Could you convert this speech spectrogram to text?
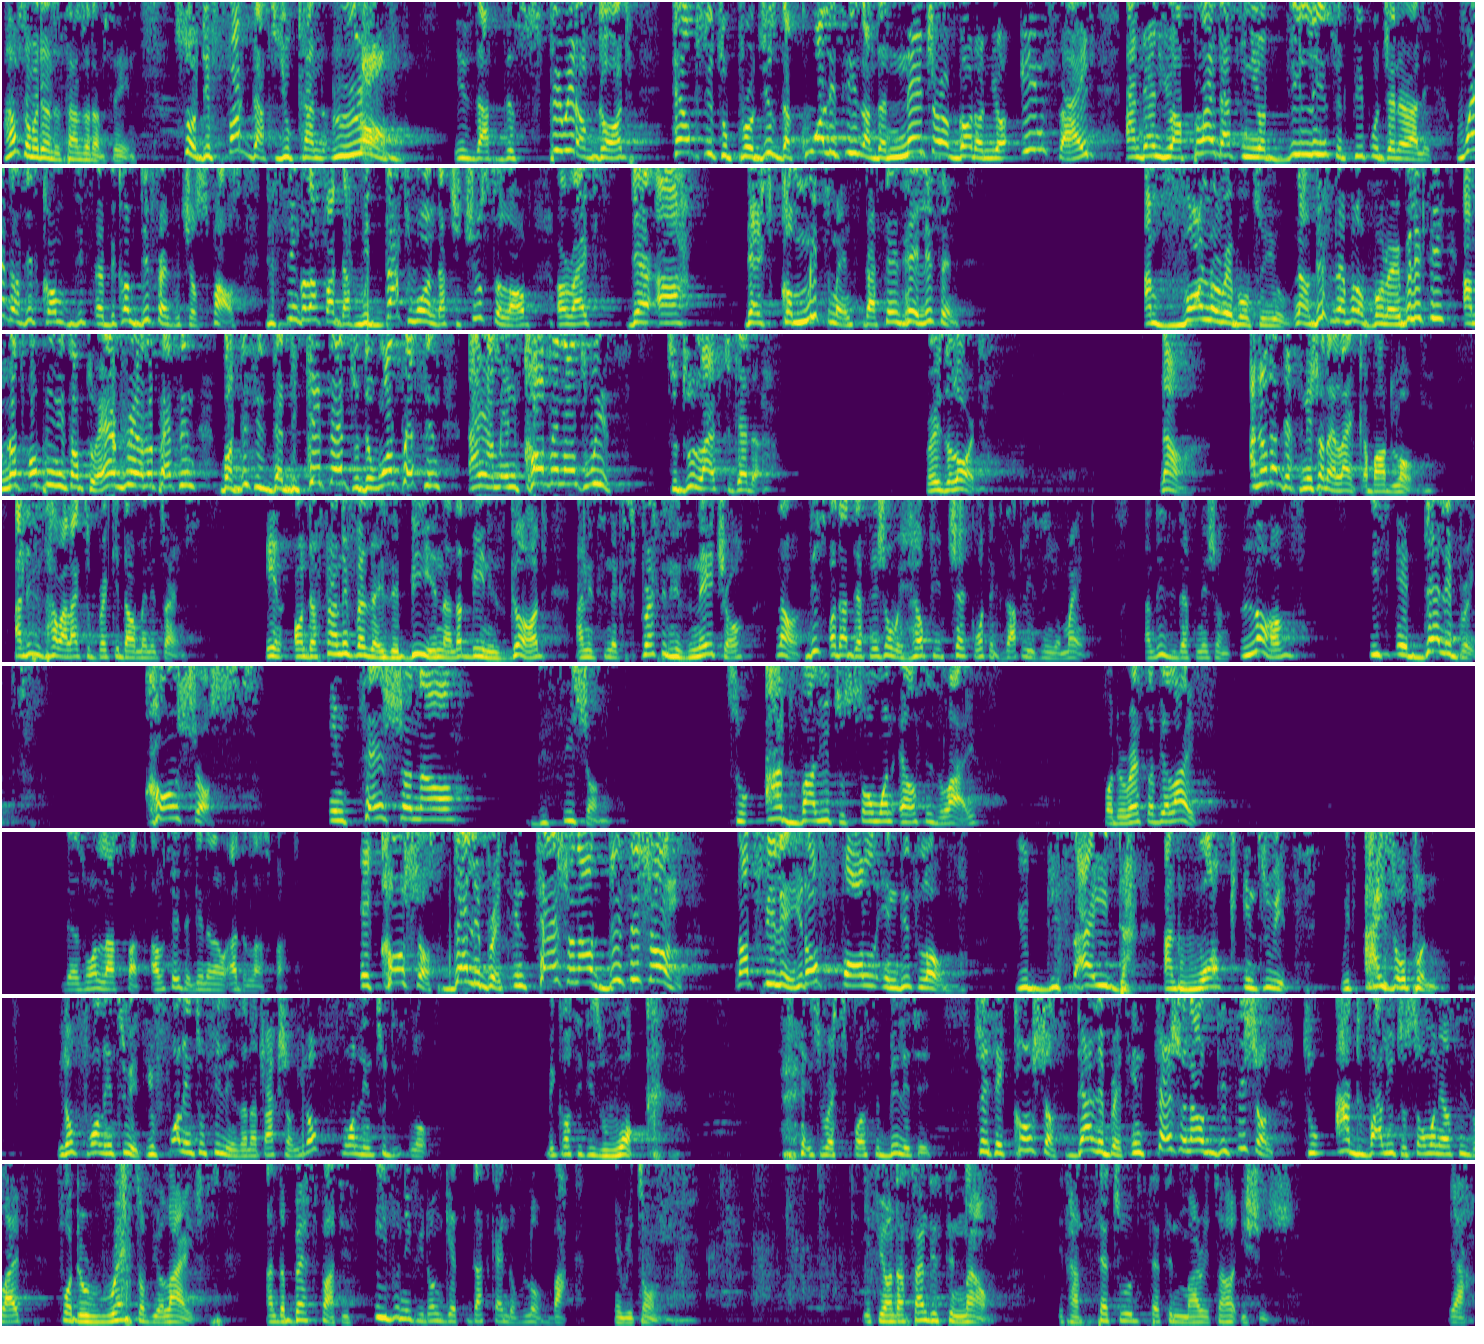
I hope somebody understands what I'm saying. So the fact that you can love is that the Spirit of God helps you to produce the qualities and the nature of God on your inside, and then you apply that in your dealings with people generally. Where does it come, uh, become different with your spouse? The singular fact that with that one that you choose to love, alright, there are, there's commitment that says, hey, listen, I'm vulnerable to you. Now, this level of vulnerability, I'm not opening it up to every other person, but this is dedicated to the one person I am in covenant with to do life together. Praise the Lord. Now, another definition I like about love, and this is how I like to break it down many times. In understanding first there is a being, and that being is God, and it's in expressing his nature. Now, this other definition will help you check what exactly is in your mind and this is definition, love is a deliberate, conscious, intentional decision to add value to someone else's life for the rest of your life. There's one last part. I'll say it again and I'll add the last part. A conscious, deliberate, intentional decision, not feeling. You don't fall in this love. You decide and walk into it with eyes open. You don't fall into it. You fall into feelings and attraction. You don't fall into this love because it is work. it's responsibility. So it's a conscious, deliberate, intentional decision to add value to someone else's life for the rest of your lives. And the best part is even if you don't get that kind of love back in return. If you understand this thing now, it has settled certain marital issues. Yeah.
